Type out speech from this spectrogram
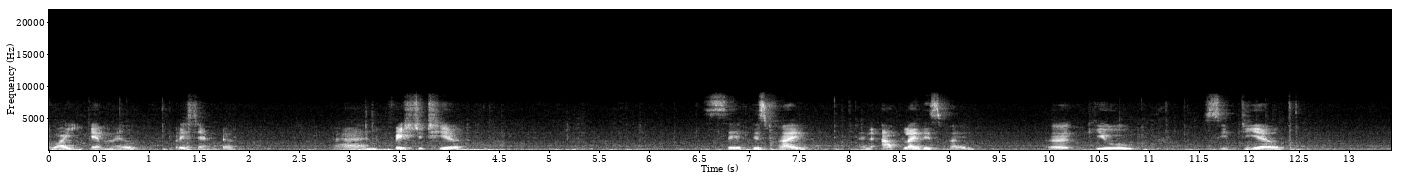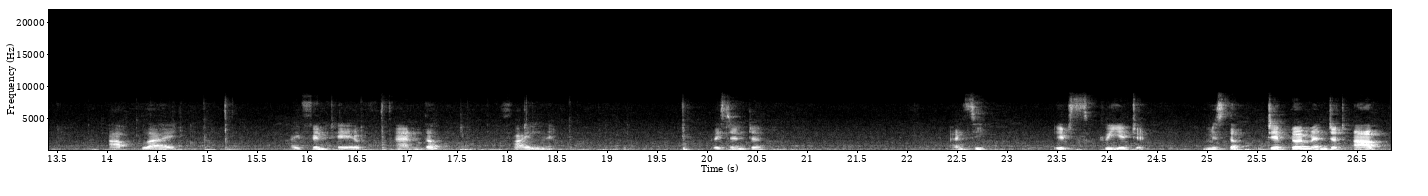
yml presenter and paste it here. Save this file and apply this file. Uh, kubectl apply hyphen f and the file name. Press enter and see it's created. Means the deployment.app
